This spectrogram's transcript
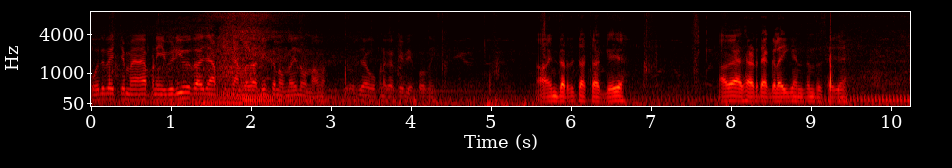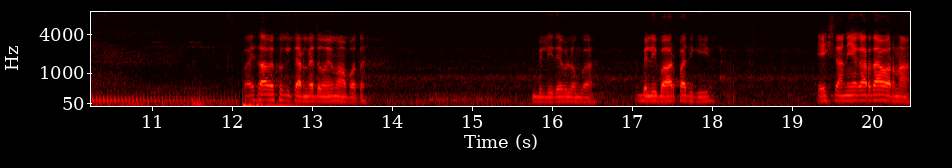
ਉਹਦੇ ਵਿੱਚ ਮੈਂ ਆਪਣੀ ਵੀਡੀਓ ਦਾ ਜਾਂ ਆਪਣੇ ਚੈਨਲ ਦਾ ਲਿੰਕ ਲਾਉਣਾ ਹੀ ਲਾਉਣਾ ਵਾ। ਜਾ ਓਪਨ ਕਰਕੇ ਵੇਖੋ ਤੁਸੀਂ। ਆ ਇੰਦਰ ਤੇ ਚਾਚਾ ਅੱਗੇ ਆ। ਆ ਵੇ ਸਾਈਡ ਤੇ ਅੱਗ ਲਾਈ ਗਏ ਤੁਹਾਨੂੰ ਦੱਸਿਆ ਜੇ ਭਾਈ ਸਾਹਿਬ ਵੇਖੋ ਕੀ ਕਰਨ ਦੇ ਦੋਵੇਂ ਮਾਂ ਪੁੱਤ। ਬਿੱਲੀ ਦੇ ਬਲੂੰਗਾ। ਬਿੱਲੀ ਬਾਹਰ ਭੱਜ ਗਈ। ਇਹ ਸ਼ੈਤਾਨੀਆਂ ਕਰਦਾ ਵਰਨਾ.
